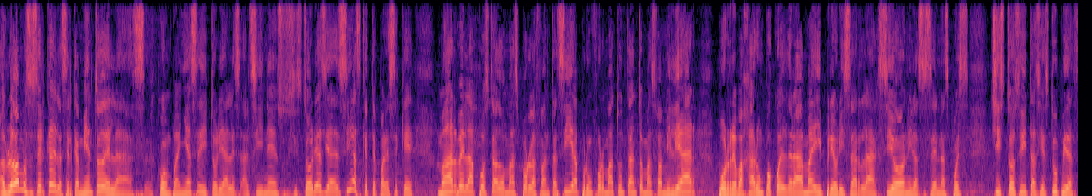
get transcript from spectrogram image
hablábamos acerca del acercamiento de las compañías editoriales al cine en sus historias. Ya decías que te parece que Marvel ha apostado más por la fantasía, por un formato un tanto más familiar, por rebajar un poco el drama y priorizar la acción y las escenas pues chistositas y estúpidas.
